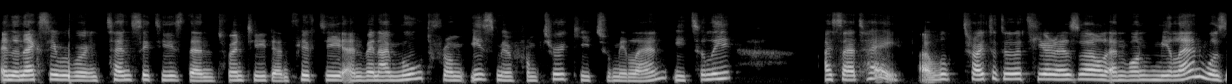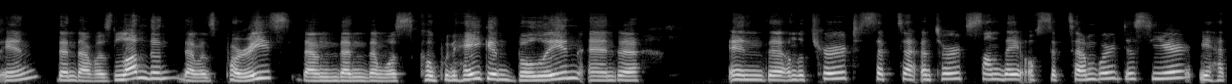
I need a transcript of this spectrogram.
And the next year we were in 10 cities, then 20, then 50. And when I moved from Izmir, from Turkey to Milan, Italy, I said, hey, I will try to do it here as well. And when Milan was in, then there was London, there was Paris, then then there was Copenhagen, Berlin, and uh, and uh, on the third September, third Sunday of September this year, we had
